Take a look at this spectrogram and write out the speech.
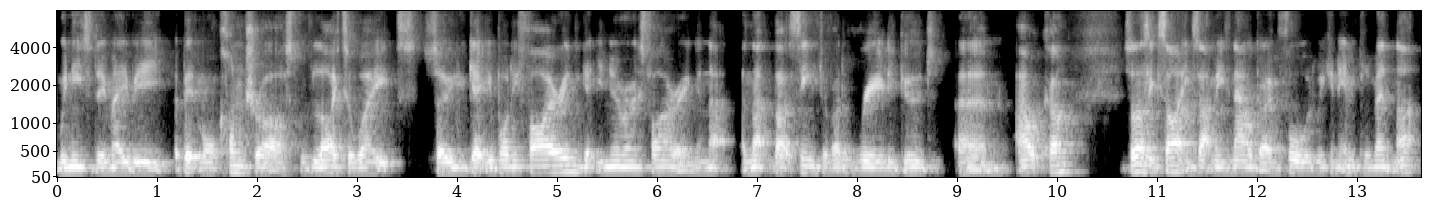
we need to do maybe a bit more contrast with lighter weights. So you get your body firing you get your neurons firing and that and that that seems to have had a really good um, outcome. So that's exciting because that means now going forward we can implement that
